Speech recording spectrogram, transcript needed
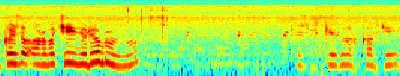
Arkadaşlar araba keyi görüyor musunuz? Türkiye kar keyi.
